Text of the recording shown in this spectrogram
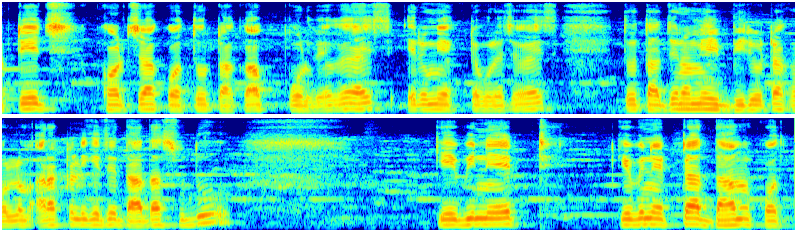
অটেজ খরচা কত টাকা পড়বে। গাইস এরমই একটা বলেছে গাইস তো তার জন্য আমি এই ভিডিওটা করলাম। আর একটা লিখেছে, দাদা শুধু কেবিনেট কেবিনেটটার দাম কত?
